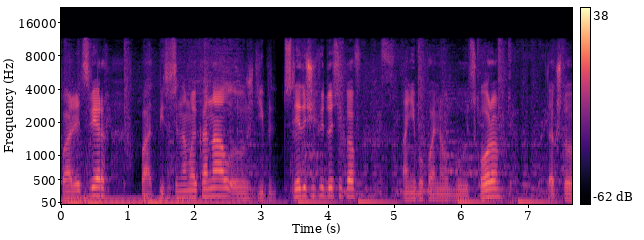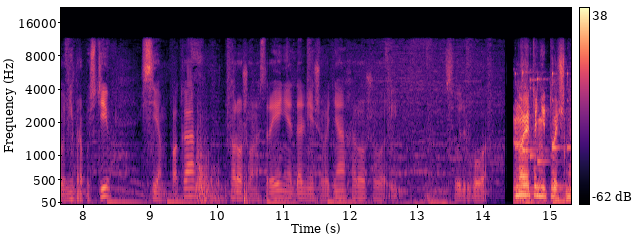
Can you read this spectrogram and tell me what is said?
палец вверх. Подписывайся на мой канал, жди следующих видосиков. Они буквально вот будут скоро. Так что не пропусти. Всем пока. Хорошего настроения, дальнейшего дня хорошего и всего другого. Но это не точно.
